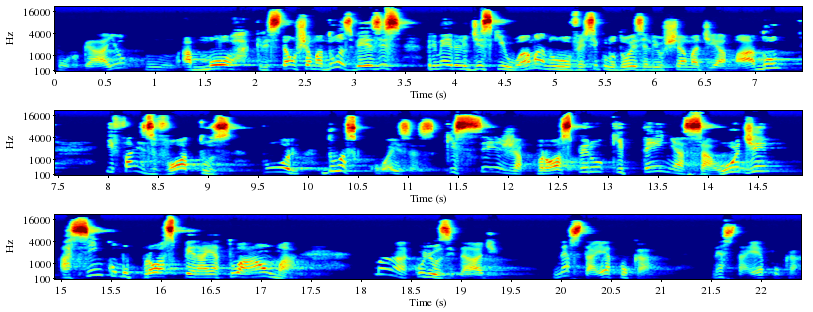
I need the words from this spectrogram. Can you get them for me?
por Gaio, um amor cristão, chama duas vezes. Primeiro, ele diz que o ama, no versículo 2, ele o chama de amado, e faz votos por duas coisas: que seja próspero, que tenha saúde, assim como próspera é a tua alma. Uma curiosidade, nesta época, nesta época,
